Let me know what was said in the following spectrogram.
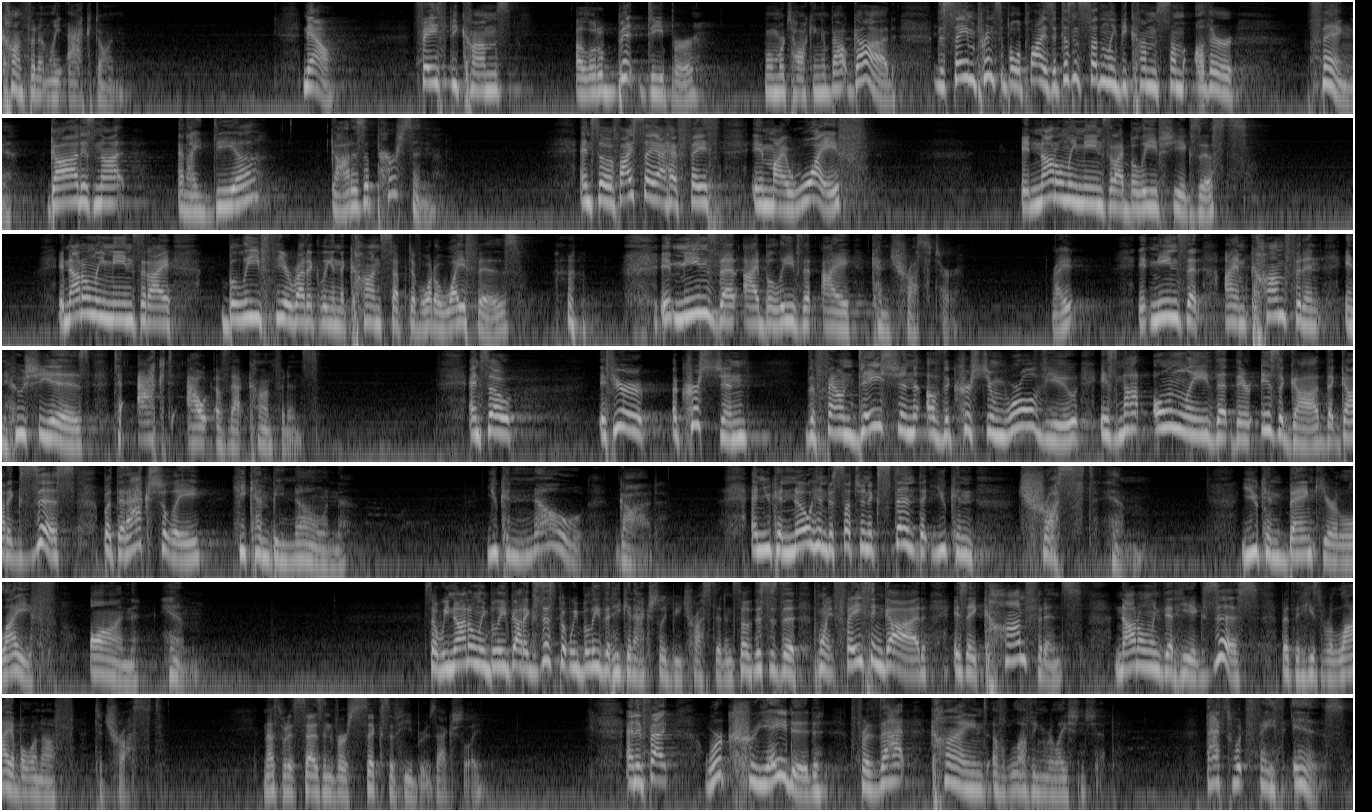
confidently act on. Now, faith becomes a little bit deeper when we're talking about God. The same principle applies. It doesn't suddenly become some other thing. God is not an idea, God is a person. And so if I say I have faith in my wife, it not only means that I believe she exists, it not only means that I believe theoretically in the concept of what a wife is, It means that I believe that I can trust her, right? It means that I am confident in who she is to act out of that confidence. And so, if you're a Christian, the foundation of the Christian worldview is not only that there is a God, that God exists, but that actually he can be known. You can know God. And you can know him to such an extent that you can trust him. You can bank your life on him. So we not only believe God exists, but we believe that he can actually be trusted. And so this is the point. Faith in God is a confidence not only that he exists, but that he's reliable enough to trust. And that's what it says in verse 6 of Hebrews, actually. And in fact, we're created for that kind of loving relationship. That's what faith is.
